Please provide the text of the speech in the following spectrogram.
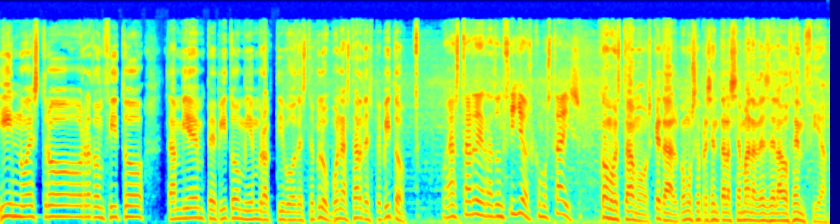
y nuestro ratoncito también Pepito, miembro activo de este club. Buenas tardes, Pepito. Buenas tardes, ratoncillos, ¿cómo estáis? ¿Cómo estamos? ¿Qué tal? ¿Cómo se presenta la semana desde la docencia?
